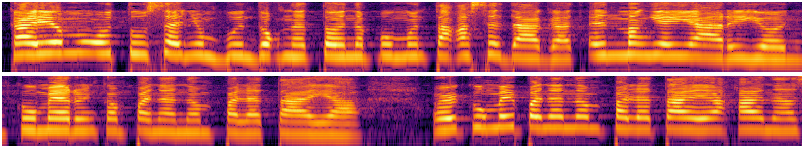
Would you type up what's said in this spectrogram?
kaya mong utusan yung bundok na to na pumunta ka sa dagat and mangyayari yon kung meron kang pananampalataya. Or kung may pananampalataya ka na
